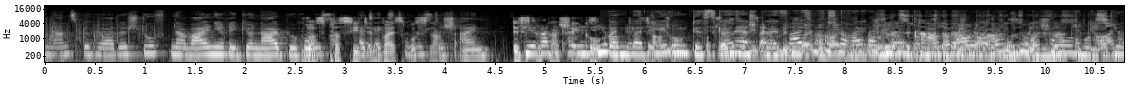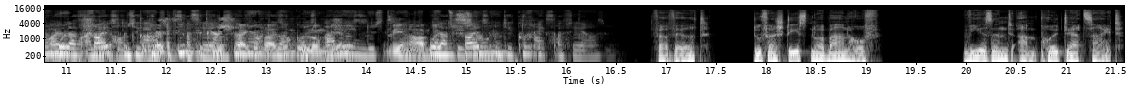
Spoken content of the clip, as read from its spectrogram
Finanzbehörde stuft Nawalny Regionalbüros Was passiert als in Weißrussland? ein. Ist Lukaschenko ein Bombardierung des. Olaf Scholz und die Cum-Ex-Affäre. Olaf Scholz und die Cum-Ex-Affäre. Verwirrt? Du verstehst nur Bahnhof? Wir sind am Pult der Zeit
